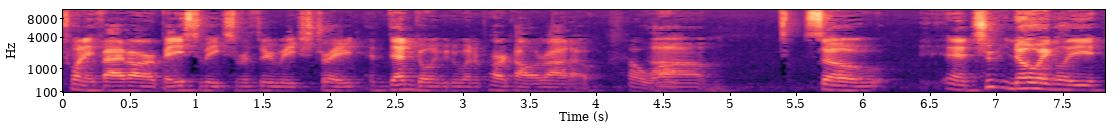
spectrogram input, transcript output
25 hour base weeks for three weeks straight and then going to Winter Park, Colorado. Oh, wow. Um, so, and knowingly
